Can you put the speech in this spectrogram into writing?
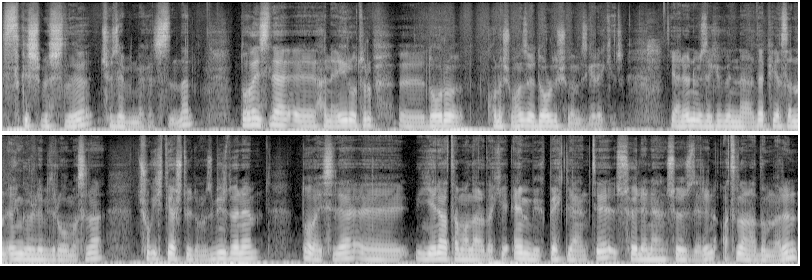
sıkışmışlığı çözebilmek açısından. Dolayısıyla e, hani eğri oturup e, doğru konuşmamız ve doğru düşünmemiz gerekir. Yani önümüzdeki günlerde piyasanın öngörülebilir olmasına çok ihtiyaç duyduğumuz bir dönem. Dolayısıyla e, yeni atamalardaki en büyük beklenti söylenen sözlerin, atılan adımların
